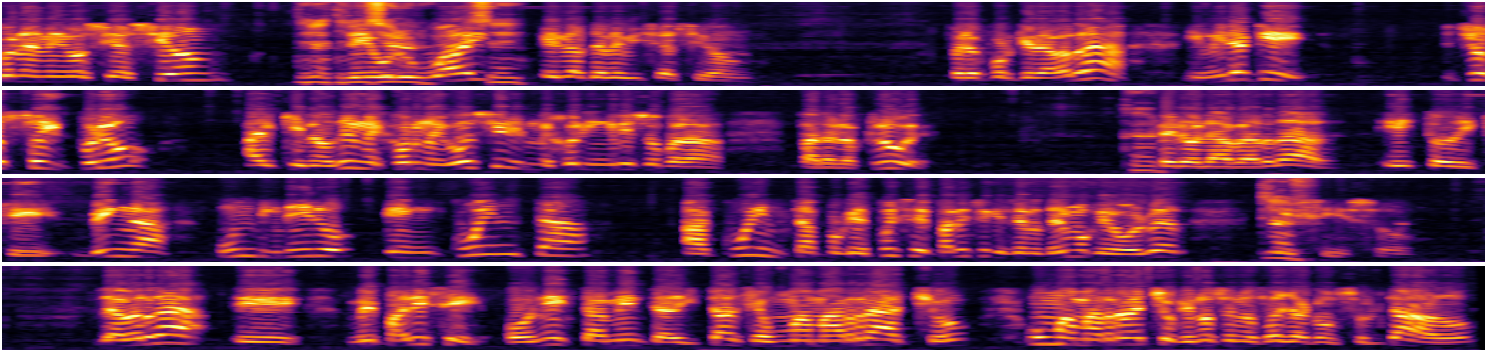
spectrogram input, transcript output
con la negociación De la de televisión, Uruguay sí. en la televisación? Pero porque la verdad, y mira que yo soy pro al que nos dé el mejor negocio y el mejor ingreso para, para los clubes. Claro. Pero la verdad, esto de que venga un dinero en cuenta a cuenta, porque después se parece que se lo tenemos que devolver, Claro. ¿qué es eso? La verdad, eh, me parece honestamente a distancia un mamarracho, un mamarracho que no se nos haya consultado,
